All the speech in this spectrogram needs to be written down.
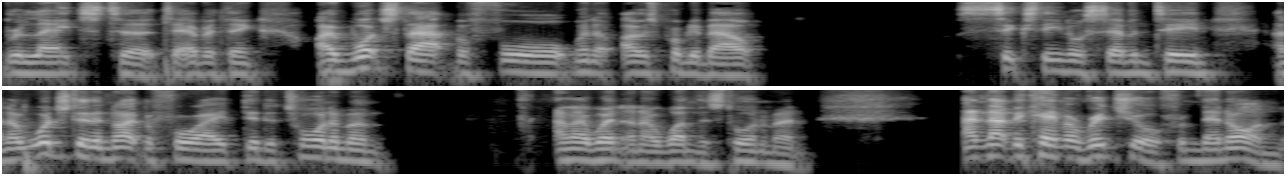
relates to to everything. I watched that before when I was probably about 16 or 17, and I watched it the night before I did a tournament, and I went and I won this tournament. And that became a ritual from then on.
